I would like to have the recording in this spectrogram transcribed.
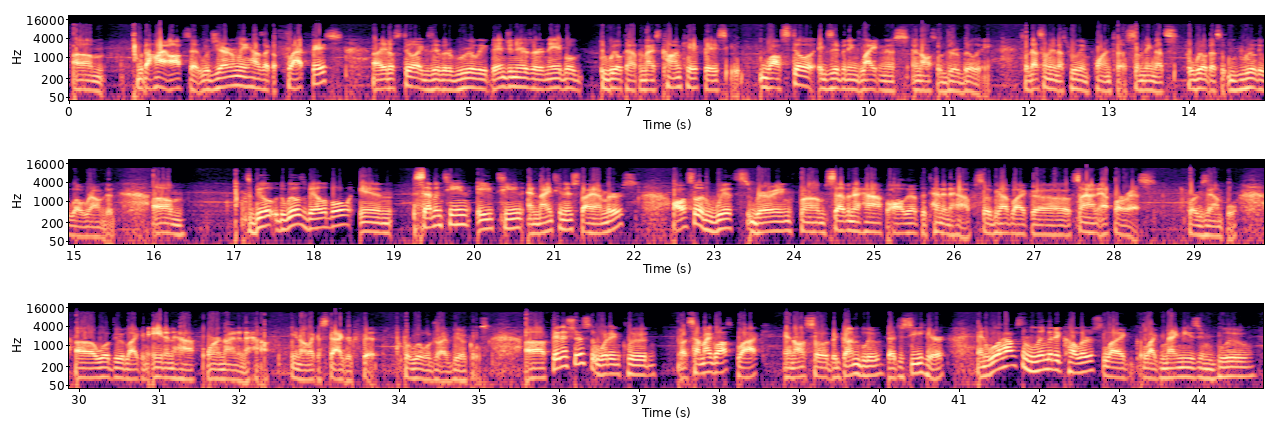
um, with a high offset, which generally has like a flat face, uh, it'll still exhibit a really. The engineers are enabled the wheel to have a nice concave face while still exhibiting lightness and also durability. So that's something that's really important to us. Something that's a wheel that's really well rounded. Um, the wheel is available in 17, 18, and 19 inch diameters. Also in widths varying from 7.5 all the way up to 10.5. So if you have like a Scion FRS, for example, uh, we'll do like an 8.5 or a 9.5, you know, like a staggered fit for wheel drive vehicles. Uh, finishes would include a semi-gloss black and also the gun blue that you see here. And we'll have some limited colors like, like magnesium blue,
